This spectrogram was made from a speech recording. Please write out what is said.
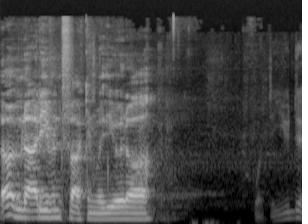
I'm not even fucking with you at all. what do you do?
